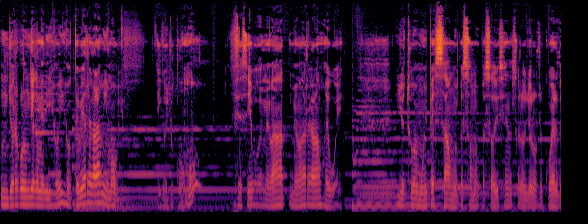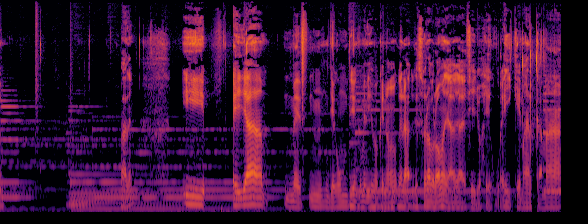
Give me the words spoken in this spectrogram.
yo recuerdo un día que me dijo, hijo, te voy a regalar mi móvil. Digo yo, ¿cómo? Dice, sí, porque me van a, me a regalar un Huawei. Y yo estuve muy pesado, muy pesado, muy pesado diciéndoselo, yo lo recuerdo. ¿Vale? Y ella me llegó un día que me dijo que no, que, era, eso era broma. Ya, decía yo, Huawei, qué marca más,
